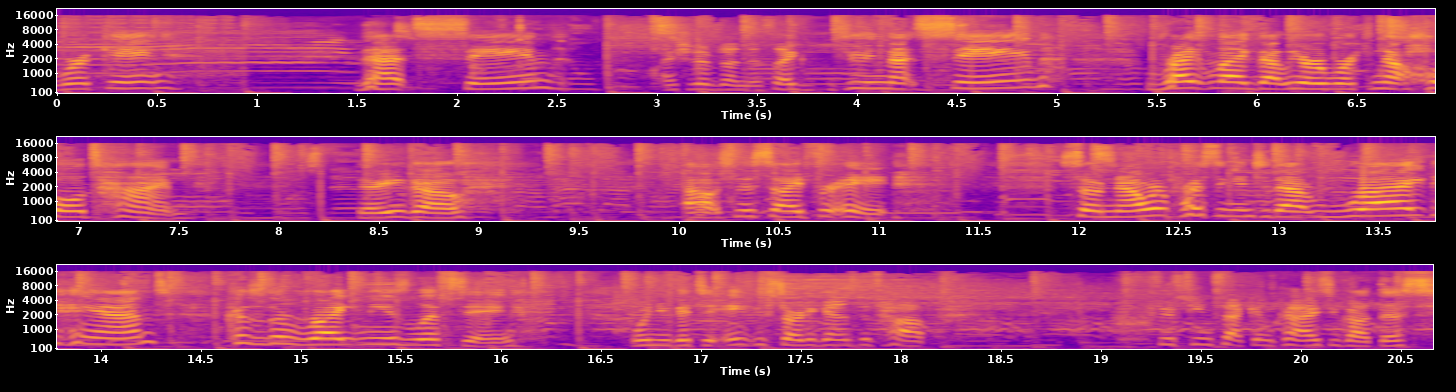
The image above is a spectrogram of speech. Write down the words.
Working that same, I should have done this, like doing that same right leg that we were working that whole time. There you go. Out to the side for eight. So now we're pressing into that right hand because the right knee is lifting. When you get to eight, you start again at the top. 15 seconds, guys, you got this.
